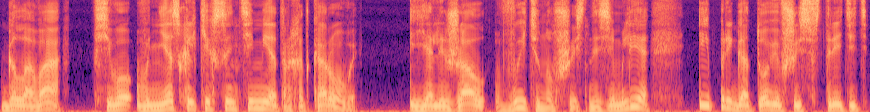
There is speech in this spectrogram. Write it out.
голова всего в нескольких сантиметрах от коровы, и я лежал, вытянувшись на земле и приготовившись встретить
